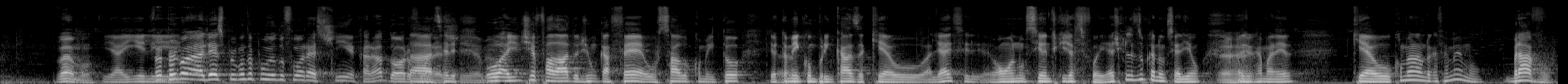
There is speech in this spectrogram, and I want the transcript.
Vamos. E aí ele. Foi pergu- Aliás, pergunta pro Will do Florestinha, cara. Eu adoro Tá, Florestinha. ele- o- a gente tinha falado de um café, o Saulo comentou, eu também compro em casa, que é o. Aliás, ele- é um anunciante que já se foi. Acho que eles nunca anunciariam, mas de qualquer maneira. Que é o. Como é o nome do café mesmo? Bravo.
